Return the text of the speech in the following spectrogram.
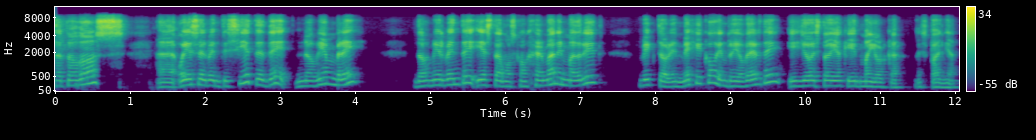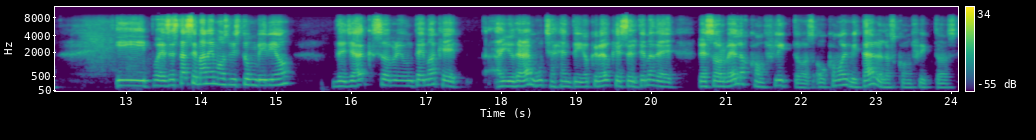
a todos. Uh, hoy es el 27 de noviembre 2020 y estamos con Germán en Madrid, Víctor en México, en Río Verde y yo estoy aquí en Mallorca, España. Y pues esta semana hemos visto un vídeo de Jack sobre un tema que ayudará a mucha gente. Yo creo que es el tema de resolver los conflictos o cómo evitar los conflictos.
